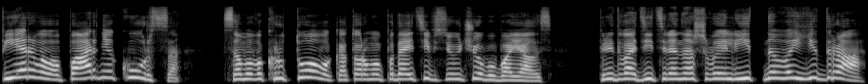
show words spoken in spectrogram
«Первого парня курса! Самого крутого, которому подойти всю учебу боялась! Предводителя нашего элитного ядра!»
